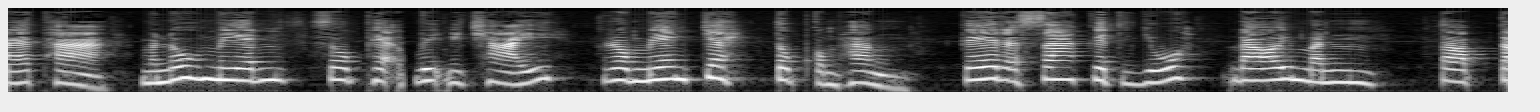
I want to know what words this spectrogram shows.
ដែរថា មនុស្សមានសុភវិនិច្ឆ័យរមែងចេះទប់កំហឹង គេរក្សាកិត្តិយសដោយមិនតបត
